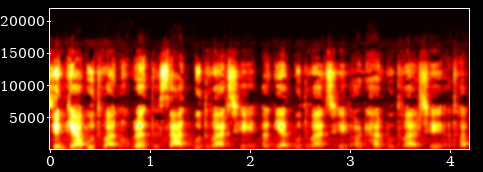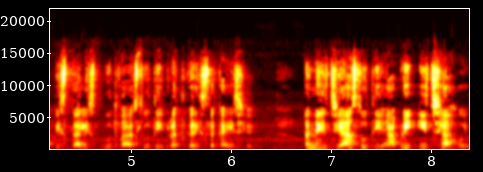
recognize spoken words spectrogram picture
જેમ કે આ બુધવારનું વ્રત સાત બુધવાર છે, અગિયાર બુધવાર છે, અઢાર બુધવાર છે અથવા પિસ્તાલીસ બુધવાર સુધી વ્રત કરી શકાય છે. અને જ્યાં સુધી આપણી ઈચ્છા હોય,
